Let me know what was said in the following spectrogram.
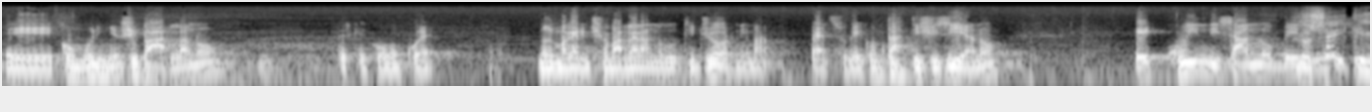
E con Mourinho ci parlano, perché comunque non, magari ci parleranno tutti i giorni, ma penso che i contatti ci siano e quindi sanno benissimo. Lo sai che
